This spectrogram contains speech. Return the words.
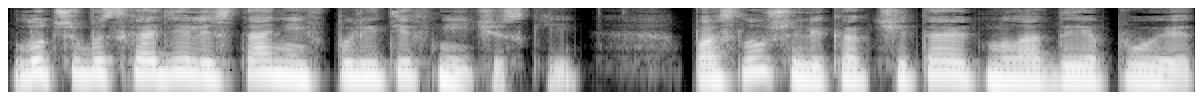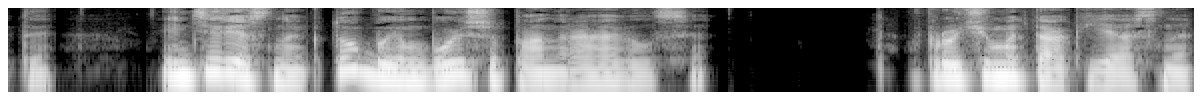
Лучше бы сходили с Таней в политехнический, послушали, как читают молодые поэты. Интересно, кто бы им больше понравился? Впрочем, и так ясно.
